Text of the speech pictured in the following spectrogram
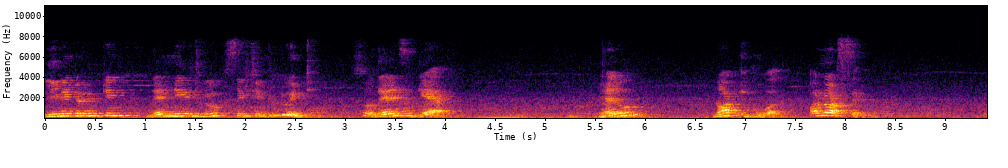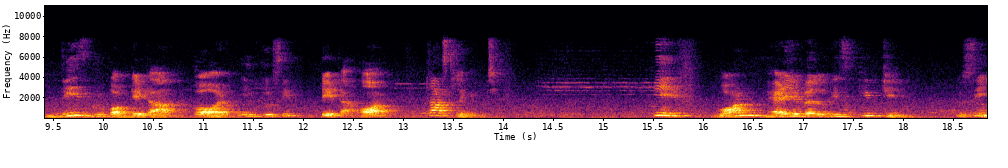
Element to 15, then next group 16 to 20. So there is a gap. Value not equal or not same. This group of data called inclusive data or class limit. If one variable is 15, you see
